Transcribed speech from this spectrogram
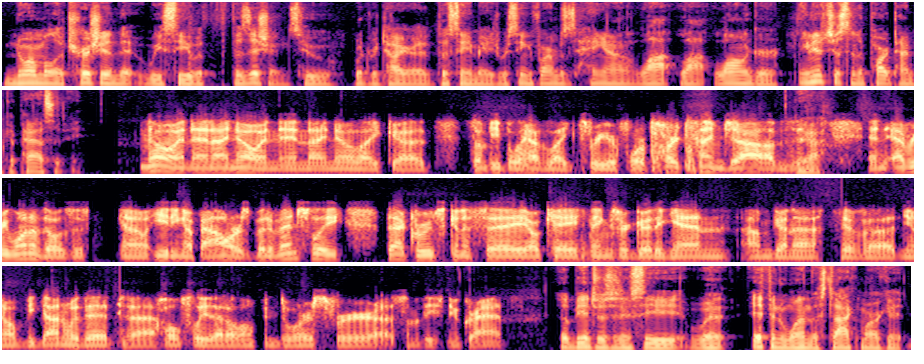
normal attrition that we see with physicians who would retire at the same age. We're seeing pharmacists hang on a lot, lot longer, even if it's just in a part time capacity. No, and, and I know, and, and I know, like uh, some people have like three or four part-time jobs, and, yeah. and every one of those is you know eating up hours. But eventually, that group's going to say, okay, things are good again. I'm going to uh, you know be done with it. Uh, hopefully, that'll open doors for uh, some of these new grads. It'll be interesting to see when, if and when the stock market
